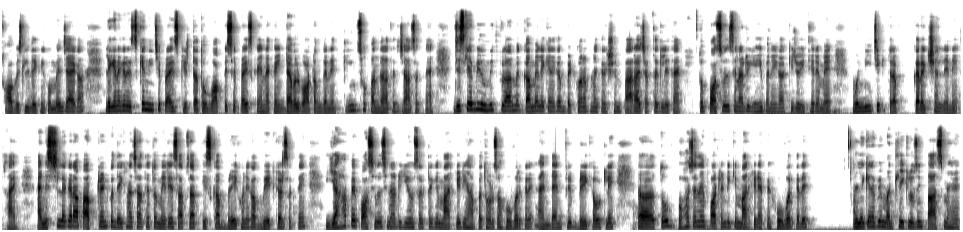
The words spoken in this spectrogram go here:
ऑब्वियसली देखने को मिल जाएगा। लेकिन अगर इसके नीचे प्राइस गिरता है तो वापस से प्राइस कहीं ना कहीं डबल बॉटम करने 315 तक जा सकता है। जिसकी अभी उम्मीद फ़िलहाल में कम है, लेकिन अगर बिटकॉइन अपना करेक्शन बारह हज़ार तक लेता है तो पॉसिबल सिनारी यही बनेगा कि जो इथेरियम है, वो नीचे की तरफ़ करेक्शन लेने आए। एंड स्टिल अगर आप अप ट्रेंड को देखना चाहते हैं तो मेरे हिसाब से आप इसका ब्रेक होने का वेट कर सकते हैं। यहाँ पर पॉसिबल सिनारी ये हो सकता है कि मार्केट यहाँ पर थोड़ा सा होवर करे एंड देन फिर ब्रेकआउट लें। तो बहुत ज़्यादा इंपॉर्टेंट है कि मार्केट यहाँ पे होवर करे। लेकिन अभी मंथली क्लोजिंग पास में है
